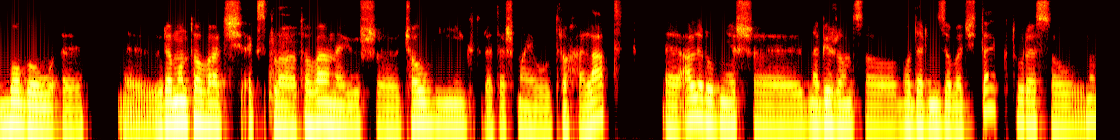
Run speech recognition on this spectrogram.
mogą E, remontować eksploatowane już e, czołgi, które też mają trochę lat, e, ale również na bieżąco modernizować te, które są, no,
